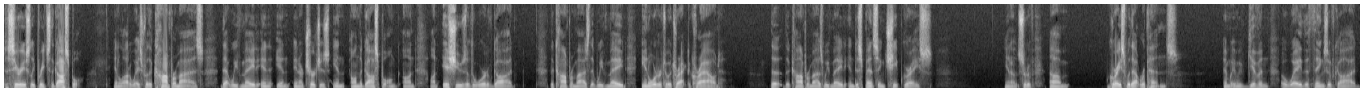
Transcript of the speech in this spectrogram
to seriously preach the gospel in a lot of ways for the compromise that we've made in, in, in our churches in on the gospel on, on on issues of the word of God. The compromise that we've made in order to attract a crowd, the, the compromise we've made in dispensing cheap grace, you know, sort of um, grace without repentance. And, we've given away the things of God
